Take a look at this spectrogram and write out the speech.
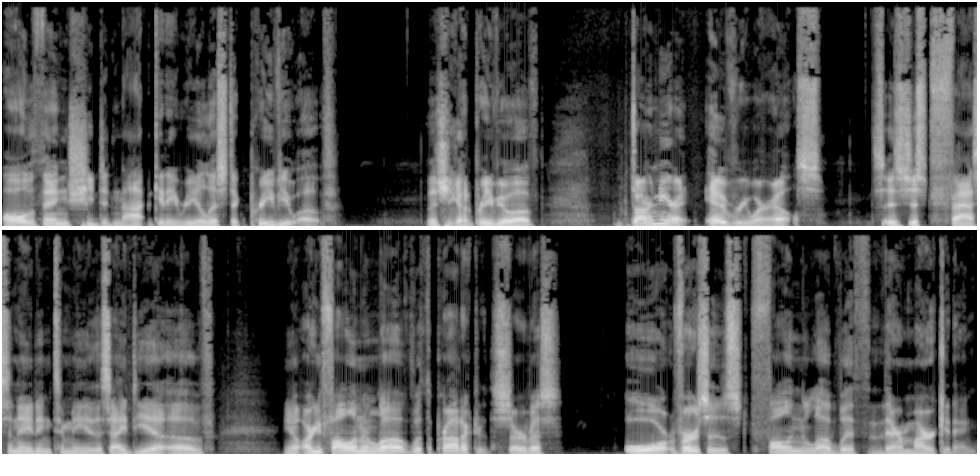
all the things she did not get a realistic preview of, that she got a preview of darn near everywhere else. It's just fascinating to me this idea of, you know, are you falling in love with the product or the service, or versus falling in love with their marketing?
